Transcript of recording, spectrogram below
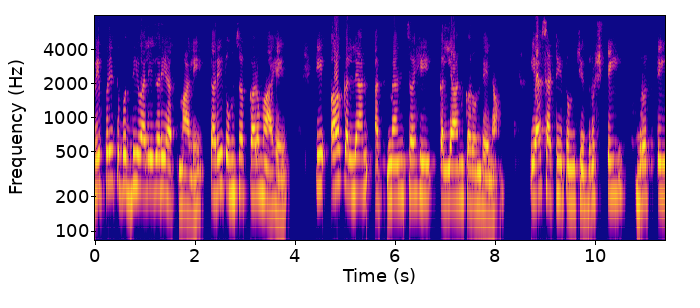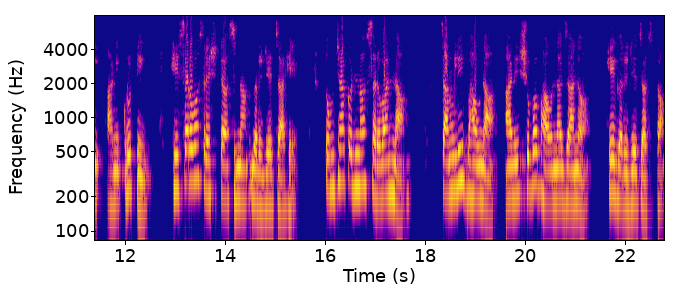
विपरीत बुद्धीवाली जरी आत्मा आली तरी तुमचं कर्म आहे की अकल्याण आत्म्यांचंही कल्याण करून देणं. यासाठी तुमची दृष्टी वृत्ती आणि कृती ही सर्व श्रेष्ठ असणं गरजेचं आहे. तुमच्याकडनं सर्वांना चांगली भावना आणि शुभ भावना जाणं हे गरजेचं असतं.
